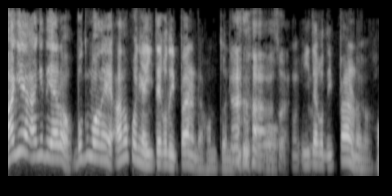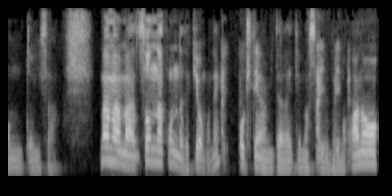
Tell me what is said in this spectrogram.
あげあげでやろう。僕もね、あの子には言いたいこといっぱいあるんだ、本当に。言いたいこといっぱいあるのよ、本当にさ。まあまあまあ、そんなこんなで今日もね、はい置き手紙いただいてますけれども、はいはいあの、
